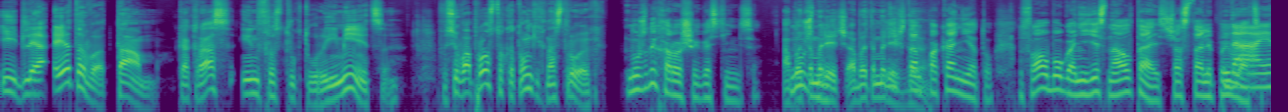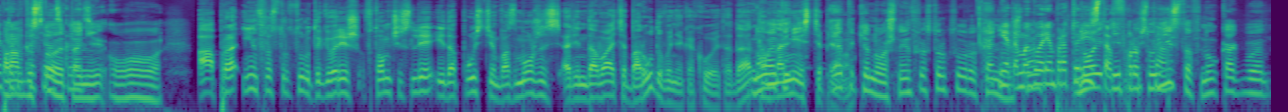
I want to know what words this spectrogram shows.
И для этого там как раз инфраструктура имеется. Все вопрос только тонких настроек. Нужны хорошие гостиницы. Об Нужны. этом речь, об этом речь. Их там да. пока нету. Но, слава богу, они есть на Алтае, сейчас стали появляться. только Правда, стоят сказать. они... О, А про инфраструктуру ты говоришь в том числе и, допустим, возможность арендовать оборудование какое-то, да? Ну, там это- на месте прямо. это киношная инфраструктура, конечно. Нет, а мы говорим про Но туристов. и про что? туристов, ну, как бы...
